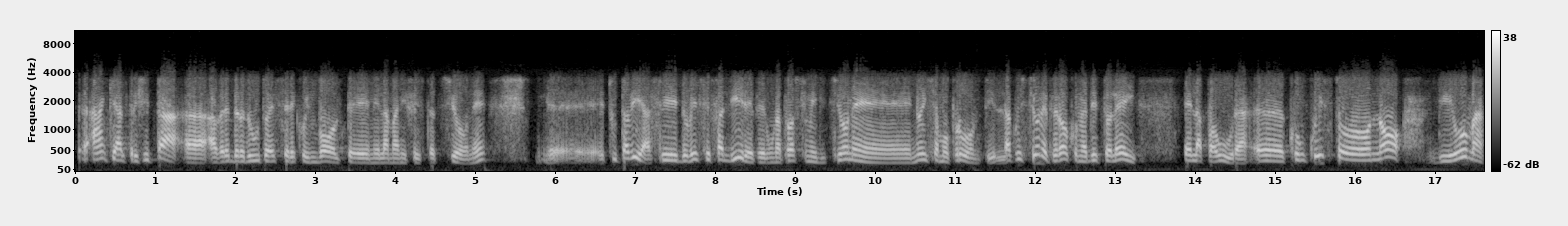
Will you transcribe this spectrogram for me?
eh, anche altre città eh, avrebbero dovuto essere coinvolte nella manifestazione, eh, tuttavia se dovesse fallire per una prossima edizione noi siamo pronti. La questione però, come ha detto lei, è la paura. Eh, con questo no di Roma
